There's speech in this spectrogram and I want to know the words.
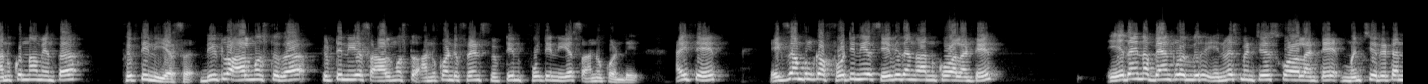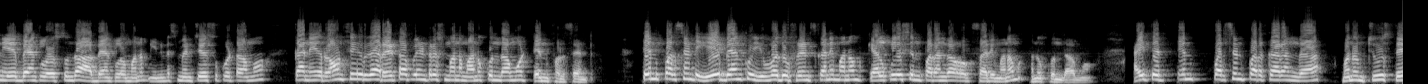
అనుకున్నాం ఎంత? Fifteen years. దీంట్లో ఆల్మోస్ట్గా ఫిఫ్టీన్ ఇయర్స్ ఆల్మోస్ట్ అనుకోండి ఫ్రెండ్స్ ఫిఫ్టీన్ ఫోర్టీన్ ఇయర్స్ అనుకోండి. అయితే ఎగ్జాంపుల్గా ఫోర్టీన్ ఇయర్స్ ఏ విధంగా అనుకోవాలంటే ఏదైనా బ్యాంకులో మీరు ఇన్వెస్ట్మెంట్ చేసుకోవాలంటే మంచి రిటర్న్ ఏ బ్యాంక్లో వస్తుందో ఆ బ్యాంకులో మనం ఇన్వెస్ట్మెంట్ చేసుకుంటాము. కానీ రౌండ్ ఫిగర్గా రేట్ ఆఫ్ ఇంట్రెస్ట్ మనం అనుకుందాము టెన్ పర్సెంట్. టెన్ పర్సెంట్ ఏ బ్యాంకు ఇవ్వదు ఫ్రెండ్స్ కానీ మనం క్యాల్కులేషన్ పరంగా ఒకసారి మనం అనుకుందాము. అయితే టెన్ పర్సెంట్ ప్రకారంగా మనం చూస్తే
